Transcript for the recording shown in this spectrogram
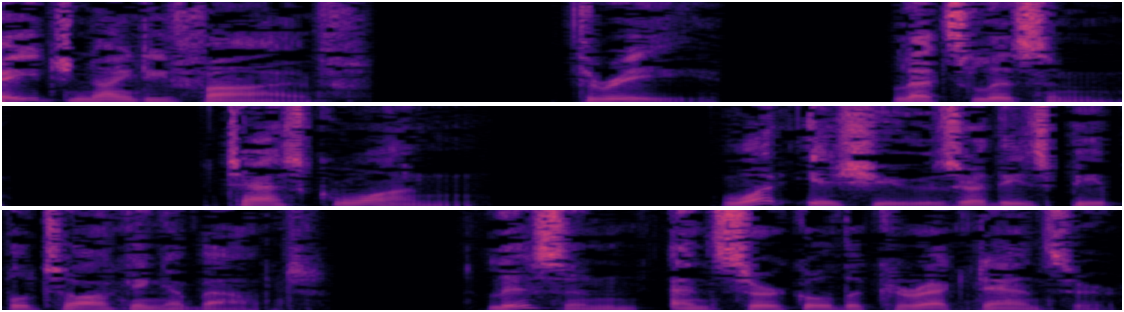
Page 95. 3. Let's listen. Task 1. What issues are these people talking about? Listen and circle the correct answer.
